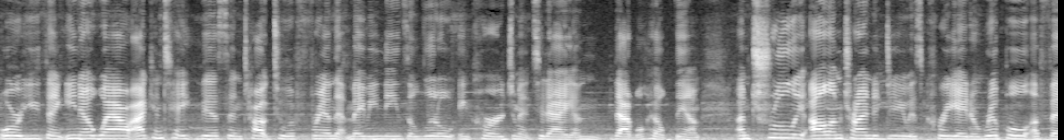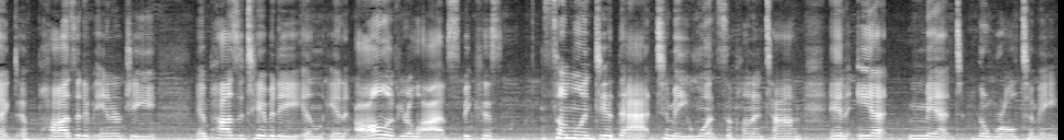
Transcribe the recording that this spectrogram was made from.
or you think, you know, wow, I can take this and talk to a friend that maybe needs a little encouragement today, and that will help them. I'm truly, all I'm trying to do is create a ripple effect of positive energy and positivity in, in all of your lives because someone did that to me once upon a time and it meant the world to me.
